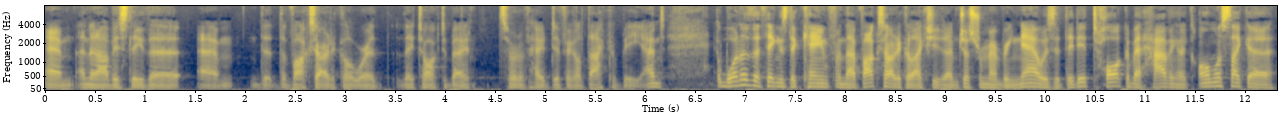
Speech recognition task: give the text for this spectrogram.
Um, and then obviously the, um, the the Vox article where they talked about sort of how difficult that could be. And one of the things that came from that Vox article actually that I'm just remembering now is that they did talk about having like almost like a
